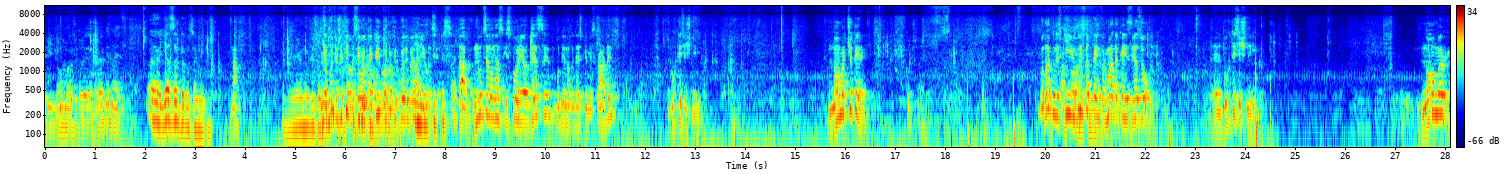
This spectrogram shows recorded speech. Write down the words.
Номер 3. Грабінець. Е, Я заберу за нього. На. Я йому віддав. Ні, потім вже підписи викликати, потім підходить А, його підписи. підписати? Так, ну це у нас історія Одеси, будинок Одеської міськради, 2000 рік. Номер 4. Була колись в Києві виставка інформатика і зв'язок. Е, 2000 рік. Номер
